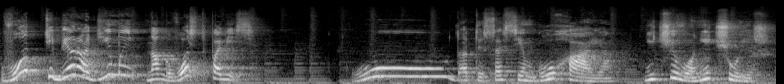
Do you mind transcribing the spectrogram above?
«Вот тебе, родимый, на гвоздь повесь». «У, да ты совсем глухая, ничего не чуешь».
